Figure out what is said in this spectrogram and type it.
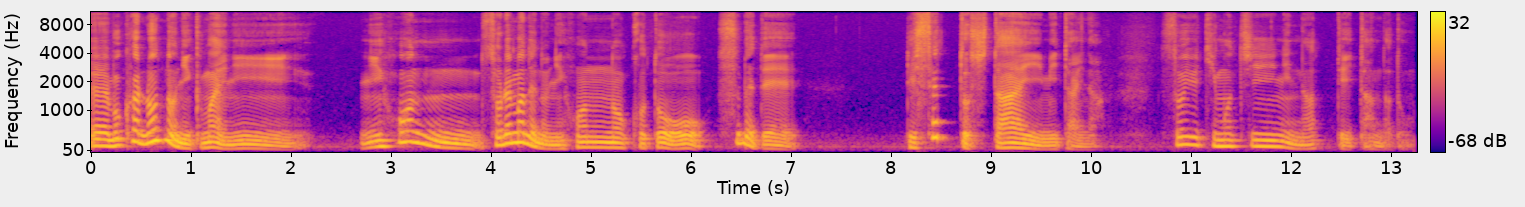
えー、僕はロンドンに行く前に日本それまでの日本のことを全てリセットしたいみたいなそういう気持ちになっていたんだと思う。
